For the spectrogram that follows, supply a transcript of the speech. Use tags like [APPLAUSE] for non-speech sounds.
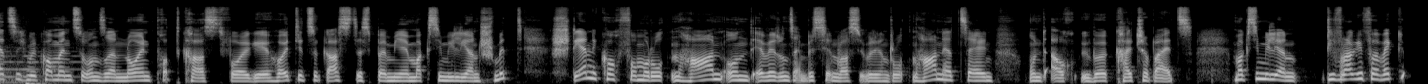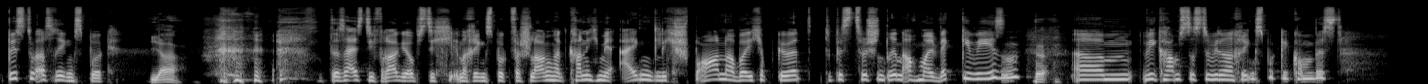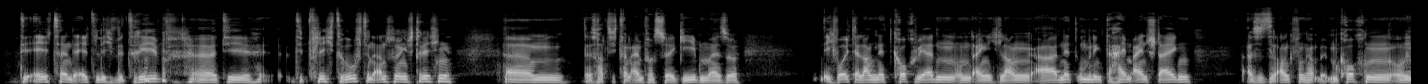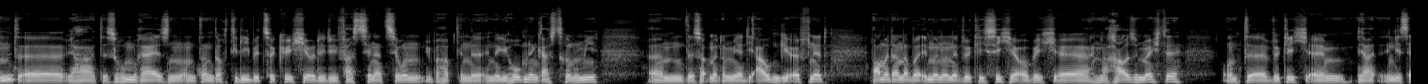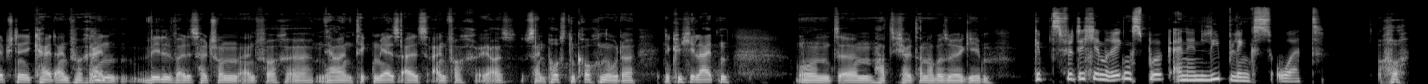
herzlich willkommen zu unserer neuen Podcast-Folge. Heute zu Gast ist bei mir Maximilian Schmidt, Sternekoch vom Roten Hahn und er wird uns ein bisschen was über den Roten Hahn erzählen und auch über Culture Bites. Maximilian, die Frage vorweg, bist du aus Regensburg? Ja. [LAUGHS] das heißt, die Frage, ob es dich nach Regensburg verschlagen hat, kann ich mir eigentlich sparen, aber ich habe gehört, du bist zwischendrin auch mal weg gewesen. Ja. Ähm, wie kam es, dass du wieder nach Regensburg gekommen bist? Die Eltern, der elterliche Betrieb, [LAUGHS] äh, die, die Pflicht ruft in Anführungsstrichen. Ähm, das hat sich dann einfach so ergeben. Also ich wollte lang nicht Koch werden und eigentlich lang äh, nicht unbedingt daheim einsteigen. Also dann angefangen habe mit dem Kochen und mhm. äh, ja das Rumreisen und dann doch die Liebe zur Küche oder die Faszination überhaupt in der, in der gehobenen Gastronomie. Ähm, das hat mir dann mehr die Augen geöffnet. War mir dann aber immer noch nicht wirklich sicher, ob ich äh, nach Hause möchte und äh, wirklich ähm, ja, in die Selbstständigkeit einfach rein mhm. will, weil es halt schon einfach äh, ja, ein Tick mehr ist als einfach ja, seinen Posten kochen oder eine Küche leiten. Und ähm, hat sich halt dann aber so ergeben. Gibt's für dich in Regensburg einen Lieblingsort? Oh,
